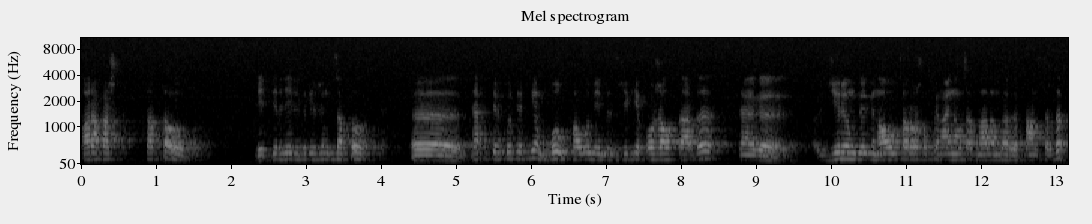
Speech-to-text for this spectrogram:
арақашықтық сақтау бетперделік режимді сақтау э, тәртіптер көрсетілген. Бұл қаулымен біз жеке қожалықтарды жаңағы жер өңдеумен ауыл шаруашылықпен айналысатын адамдарды таныстырдық.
